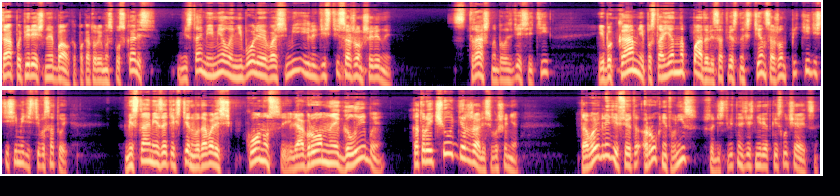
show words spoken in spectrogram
Та поперечная балка, по которой мы спускались, местами имела не более восьми или десяти сажен ширины. Страшно было здесь идти, ибо камни постоянно падали с отвесных стен сажен 50-70 высотой. Местами из этих стен выдавались конусы или огромные глыбы, которые чуть держались в вышине. Того и гляди, все это рухнет вниз, что действительно здесь нередко и случается.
